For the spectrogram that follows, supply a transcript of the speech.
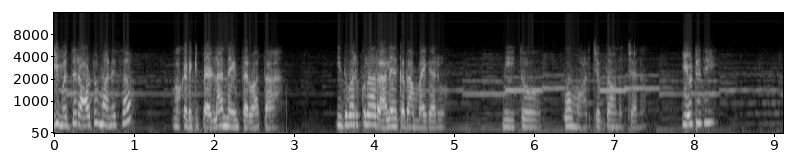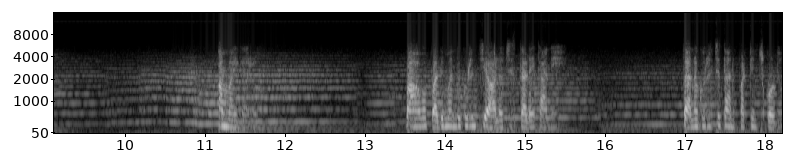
ఈ మధ్య రావటం మానేసా? ఒకడికి పెళ్ళాన్నైన తర్వాత ఇదివరకులా రాలేదు కదా అమ్మాయి గారు మీతో ఓ మాట చెప్దామని వచ్చాను. ఏమిటిది? అమ్మాయి గారు. బావ పది మంది గురించి ఆలోచిస్తాడే కానీ తన గురించి తాను పట్టించుకోడు.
